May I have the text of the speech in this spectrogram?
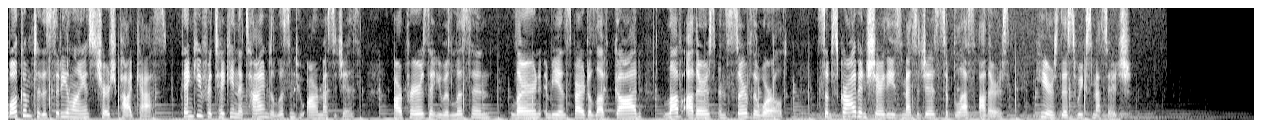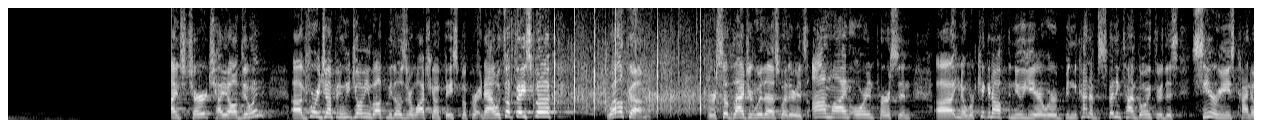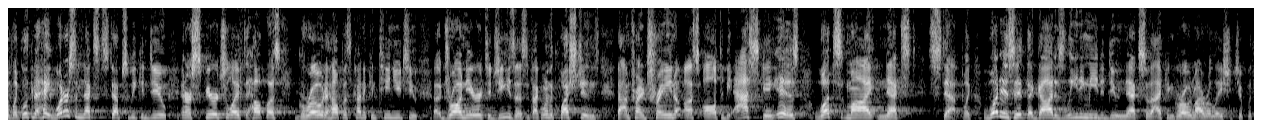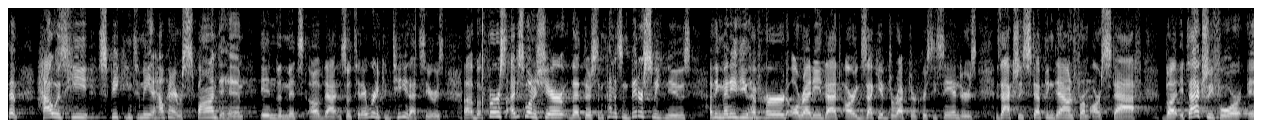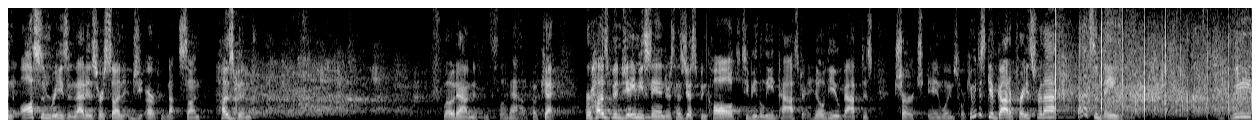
Welcome to the City Alliance Church podcast. Thank you for taking the time to listen to our messages. Our prayer is that you would listen, learn, and be inspired to love God, love others, and serve the world. Subscribe and share these messages to bless others. Here's this week's message. Alliance Church, how y'all doing? Uh, before we jump in, we join me in welcoming those that are watching on Facebook right now. What's up, Facebook? Welcome. We're so glad you're with us, whether it's online or in person. Uh, you know, we're kicking off the new year. We've been kind of spending time going through this series, kind of like looking at, hey, what are some next steps we can do in our spiritual life to help us grow, to help us kind of continue to uh, draw nearer to Jesus? In fact, one of the questions that I'm trying to train us all to be asking is, what's my next step? Like, what is it that God is leading me to do next so that I can grow in my relationship with Him? How is He speaking to me, and how can I respond to Him in the midst of that? And so today we're going to continue that series. Uh, but first, I just want to share that there's some kind of some bittersweet news. I think many of you have heard already that our executive director, Christy Sanders, is actually stepping down from our staff. But it's actually for an awesome reason. That is her son, or not son, husband. Slow down, Nathan, slow down. Okay. Her husband, Jamie Sanders, has just been called to be the lead pastor at Hillview Baptist Church in Williamsport. Can we just give God a praise for that? That's amazing. We,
